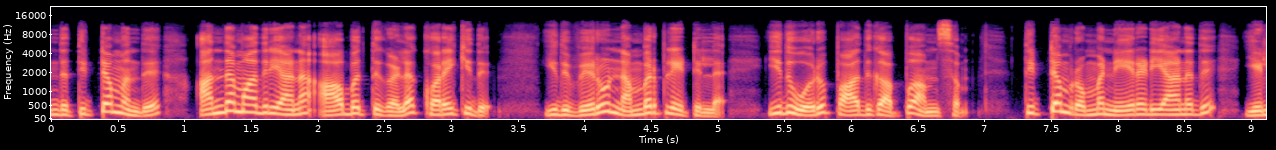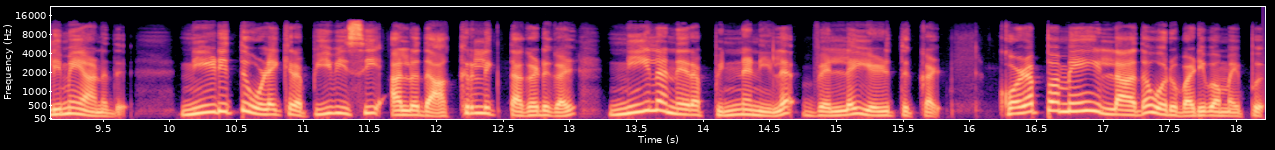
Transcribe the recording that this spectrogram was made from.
இந்த திட்டம் வந்து அந்த மாதிரியான ஆபத்துகளை குறைக்குது. இது வெறும் நம்பர் பிளேட் இல்ல. இது ஒரு பாதுகாப்பு அம்சம். திட்டம் ரொம்ப நேரடியானது எளிமையானது. நீடித்து உழைக்கிற பிவிசி அல்லது அக்ரிலிக் தகடுகள் நீல நிற பின்னணியில வெள்ளை எழுத்துக்கள். குழப்பமே இல்லாத ஒரு வடிவமைப்பு.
